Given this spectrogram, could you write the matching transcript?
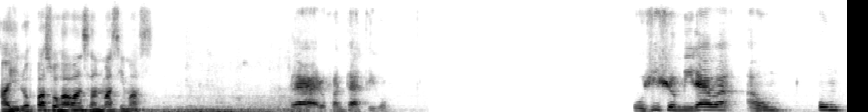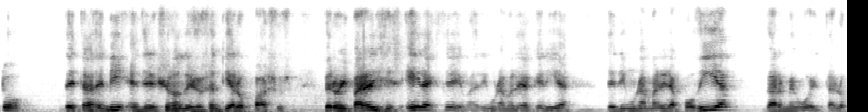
Ahí, los pasos avanzan más y más. Claro, fantástico. Ullillo miraba a un punto detrás de mí en dirección donde yo sentía los pasos, pero mi parálisis era extrema, de ninguna manera quería, de ninguna manera podía darme vuelta. Los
